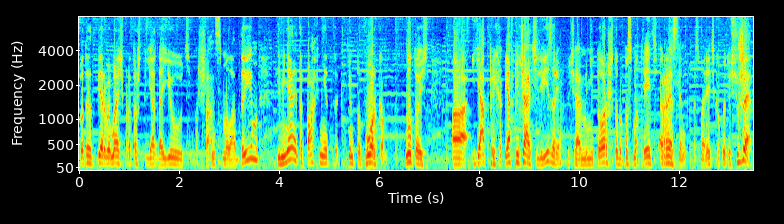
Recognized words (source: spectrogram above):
вот этот первый матч про то, что я даю, типа, шанс молодым, для меня это пахнет каким-то ворком. Ну, то есть я, прих... я включаю телевизор, я включаю монитор, чтобы посмотреть рестлинг, посмотреть какой-то сюжет.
